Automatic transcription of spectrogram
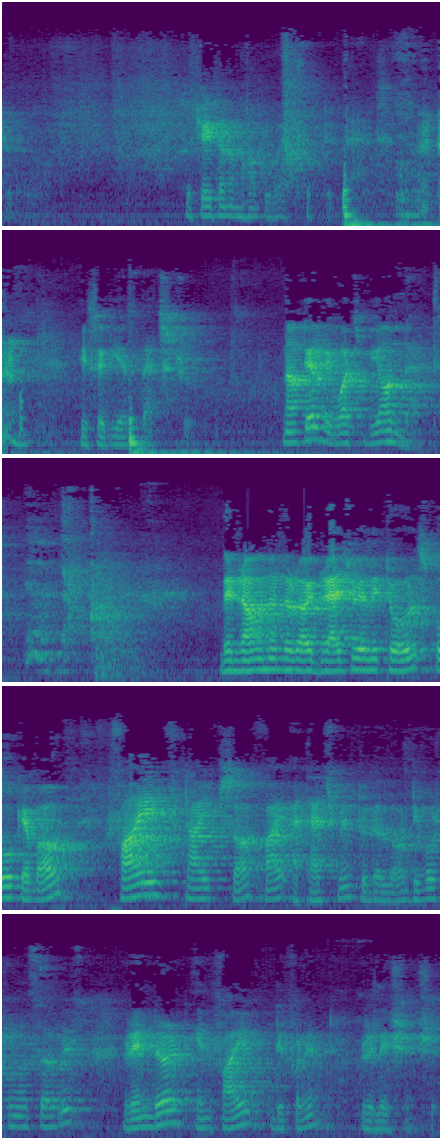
to the Lord. So Chaitanya Mahaprabhu accepted that. he said, Yes, that's true. Now tell me what's beyond that. Then Ramananda Roy gradually told, spoke about five types of, five attachment to the Lord, devotional service rendered in five different relationships.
